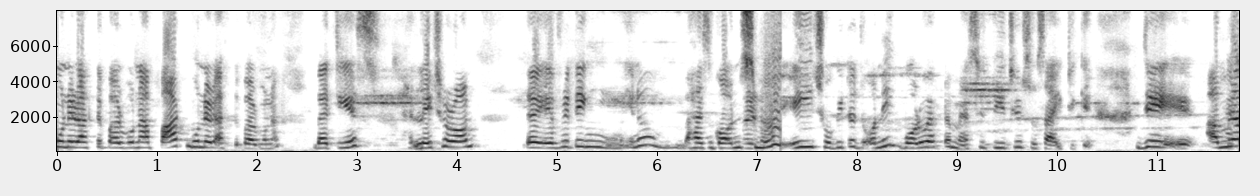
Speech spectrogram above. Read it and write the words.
মনে রাখতে পারব না পার্ট মনে রাখতে পারব না। But yes later on everything you know has gone smooth এই ছবিটা অনেক বড় একটা মেসেজ দিয়েছে সোসাইটিকে যে আমরা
